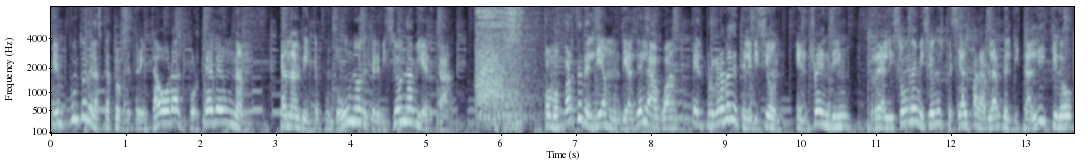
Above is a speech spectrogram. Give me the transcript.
en punto de las 14.30 horas por TV UNAM, canal 20.1 de televisión abierta. Como parte del Día Mundial del Agua, el programa de televisión En Trending realizó una emisión especial para hablar del vital líquido,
